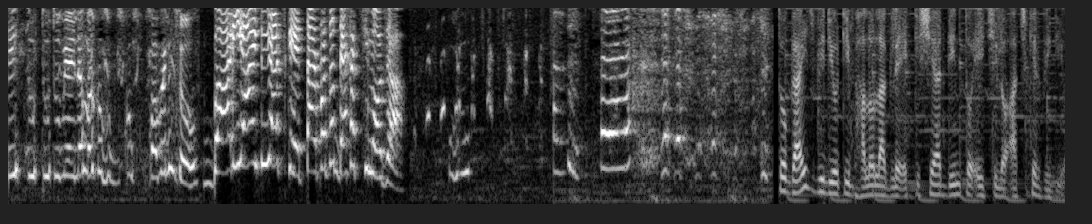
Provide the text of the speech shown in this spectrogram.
এই তুমি এই নাম্বার কবে নিছো? বাড়ি আয় তুই আজকে তারপর তো দেখাচ্ছি মজা। তো গাইজ ভিডিওটি ভালো লাগলে একটি শেয়ার দিন তো এই ছিল আজকের ভিডিও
